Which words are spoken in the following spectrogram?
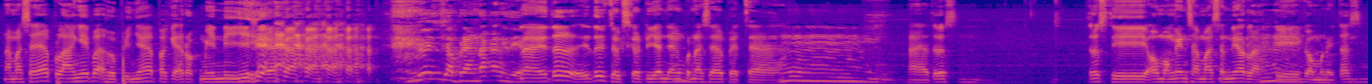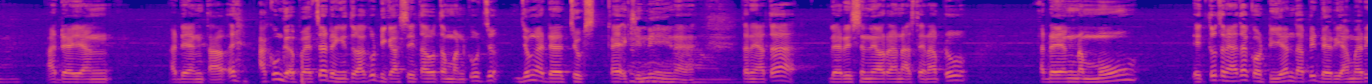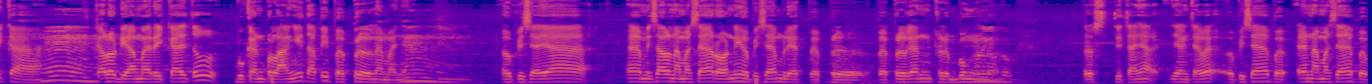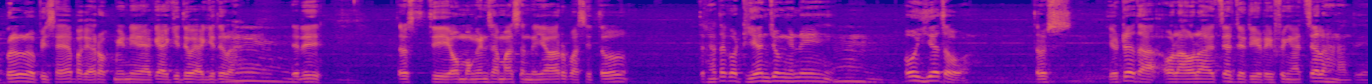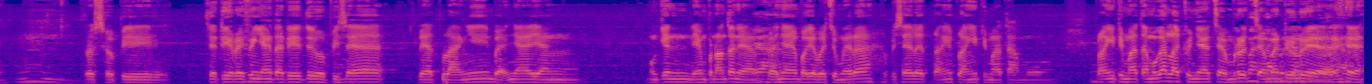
nama saya pelangi pak. Hobinya pakai rok mini. Dulu itu sudah berantakan gitu ya. nah itu itu jokes kodian yang pernah saya baca. Hmm. nah terus terus diomongin sama senior lah di komunitas. Ada yang ada yang tahu eh aku nggak baca dan itu aku dikasih tahu temanku "Jo- Jung ada jokes kayak gini. Nah ternyata dari senior anak stand up tuh ada yang nemu itu ternyata kodian tapi dari Amerika Hmm. kalau di Amerika itu bukan pelangi tapi bubble namanya Hmm. hobi saya eh, misal nama saya Roni hobi saya melihat bubble bubble kan gelembung terus ditanya yang cewek hobi saya eh nama saya bubble hobi saya pakai rok mini ya kayak gitu kayak gitulah Hmm. jadi terus diomongin sama senior pas itu ternyata kok Dian Jung ini Hmm. oh iya toh terus yaudah tak olah-olah aja jadi riffing aja lah nanti Hmm. Terus hobi jadi riffing yang tadi itu hobi saya lihat pelangi mbaknya yang mungkin yang penonton ya, Ya. mbaknya yang pakai baju merah hobi saya lihat pelangi pelangi di matamu pelangi di matamu kan lagunya Jamrud zaman dulu ya, ya.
